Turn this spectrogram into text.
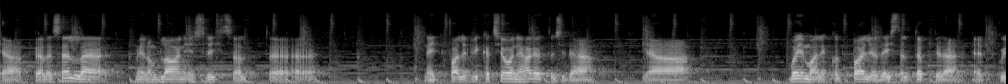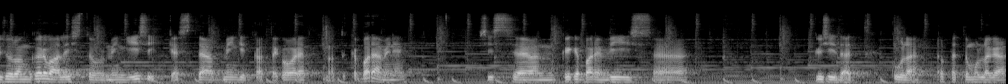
ja peale selle meil on plaanis lihtsalt äh, neid kvalifikatsiooniharjutusi teha ja võimalikult palju teistelt õppida, et kui sul on kõrval istuv mingi isik, kes teab mingit kategooriat natuke paremini, siis see on kõige parem viis küsida, et kuule, õpeta mulle ka.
